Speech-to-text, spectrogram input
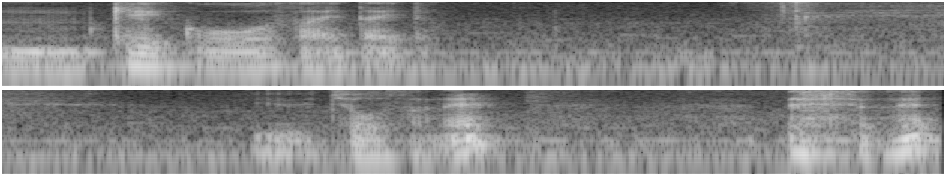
うん、傾向を抑えたいと。いう調査ね。ですよね。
